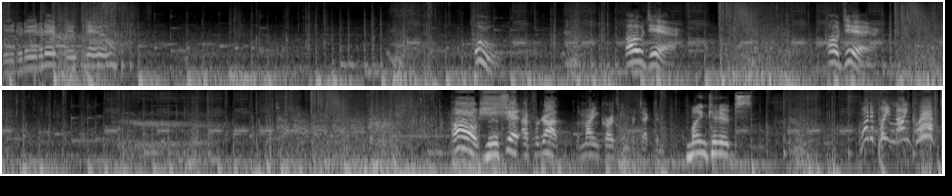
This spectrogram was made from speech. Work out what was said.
Do do do do do do. Ooh. Oh dear. Oh dear. Oh Miss. shit, I forgot. The mine cards can protect him. Mine carrots. Wanna play Minecraft?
